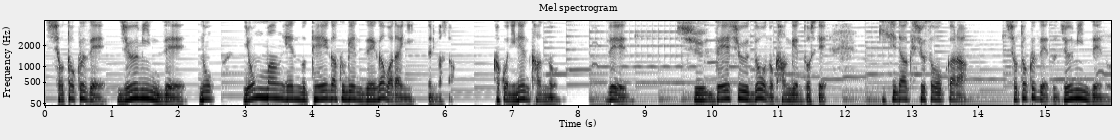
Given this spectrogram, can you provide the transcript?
所得税、住民税の4万円の定額減税が話題になりました。過去2年間の税収税収増の還元として、岸田首相から所得税と住民税の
